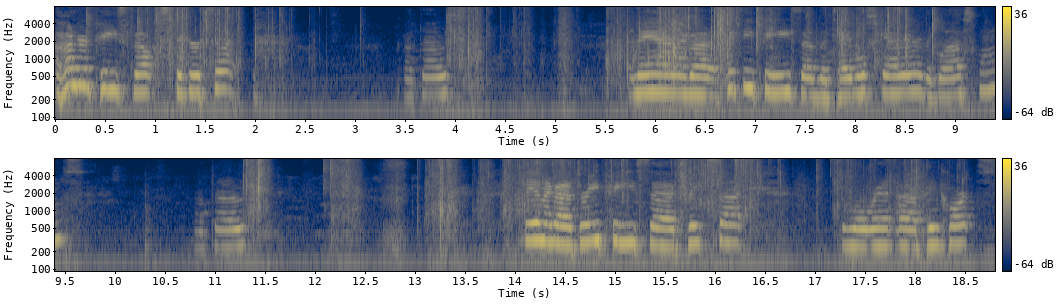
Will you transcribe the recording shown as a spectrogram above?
A hundred piece felt sticker set. Got those. And then I got a 50 piece of the table scatter, the glass ones. Got those. Then I got a three piece uh, treat sack, the little red, uh, pink hearts.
